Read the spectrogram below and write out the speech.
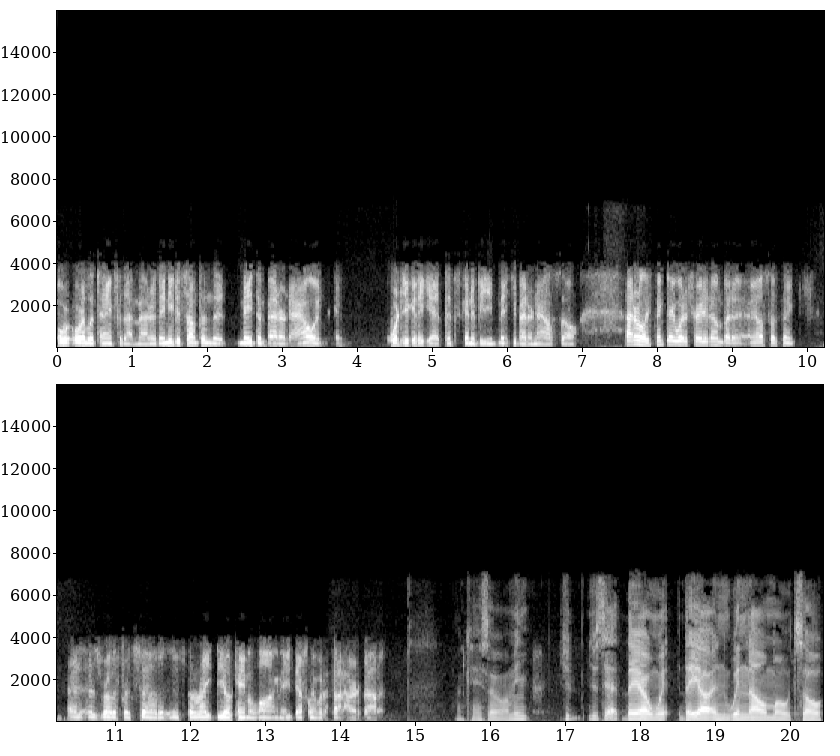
or, or Letang for that matter. They needed something that made them better now and, and what are you going to get that's going to be make you better now? So I don't really think they would have traded him, but I also think, as, as Rutherford said, if the right deal came along, they definitely would have thought hard about it. Okay, so I mean, you you said they are they are in win now mode. So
